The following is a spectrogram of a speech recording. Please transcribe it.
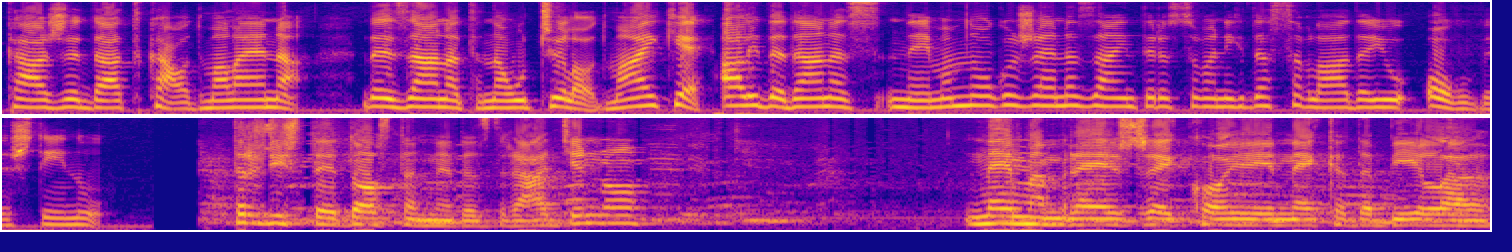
Kaže da tka od malena, da je zanat naučila od majke, ali da danas nema mnogo žena zainteresovanih da savladaju ovu veštinu. Tržište je dosta nerazrađeno, nema mreže koja je nekada bila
